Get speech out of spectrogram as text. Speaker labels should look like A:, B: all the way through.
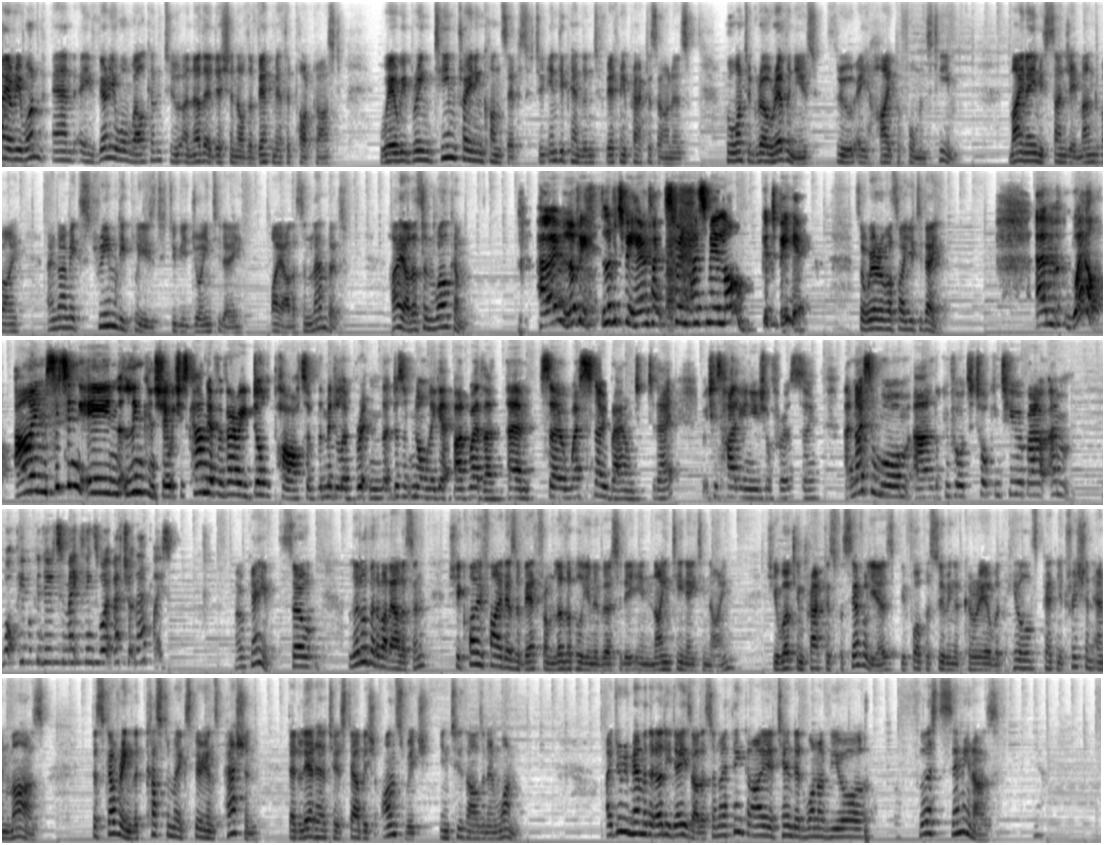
A: Hi, everyone, and a very warm welcome to another edition of the Vet Method podcast, where we bring team training concepts to independent veterinary practice owners who want to grow revenues through a high performance team. My name is Sanjay Mangavai, and I'm extremely pleased to be joined today by Alison Lambert. Hi, Alison, welcome.
B: Hello, lovely, lovely to be here, and thanks for inviting me along. Good to be here.
A: So, whereabouts are you today?
B: Um, well, I'm sitting in Lincolnshire, which is kind of a very dull part of the middle of Britain that doesn't normally get bad weather. Um, so we're snowbound today, which is highly unusual for us. So uh, nice and warm, and looking forward to talking to you about um, what people can do to make things work better at their place.
A: Okay, so a little bit about Alison. She qualified as a vet from Liverpool University in 1989. She worked in practice for several years before pursuing a career with Hills Pet Nutrition and Mars discovering the customer experience passion that led her to establish OnSwitch in 2001. I do remember the early days, Alison. I think I attended one of your first seminars.
B: Yeah.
